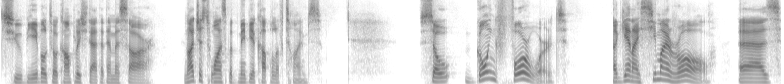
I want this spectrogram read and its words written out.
to be able to accomplish that at MSR, not just once, but maybe a couple of times. So going forward, again, I see my role as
